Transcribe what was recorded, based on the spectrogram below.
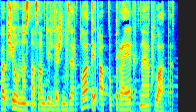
вообще у нас на самом деле даже не зарплаты, а проектная оплата –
